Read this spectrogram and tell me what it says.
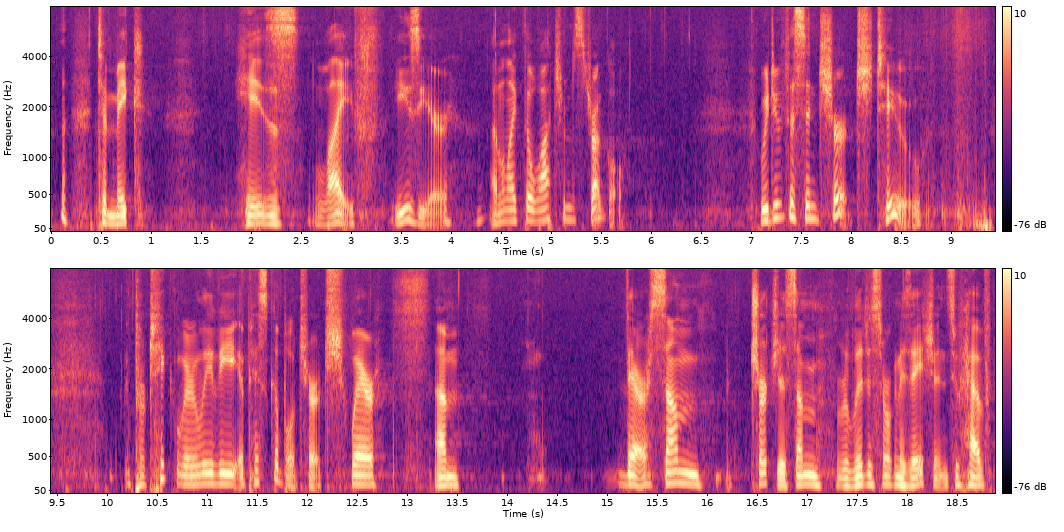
to make his life easier. I don't like to watch him struggle. We do this in church too, particularly the Episcopal Church, where um, there are some churches, some religious organizations who have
